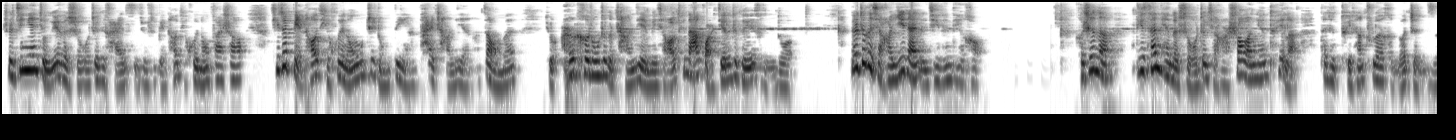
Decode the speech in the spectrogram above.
是今年九月的时候，这个孩子就是扁桃体会脓发烧。其实扁桃体会脓这种病啊，太常见了，在我们就儿科中这个常见病，小儿推拿馆接的这个也很多。那这个小孩依然精神挺好，可是呢，第三天的时候，这个小孩烧完全退了，但是腿上出了很多疹子，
